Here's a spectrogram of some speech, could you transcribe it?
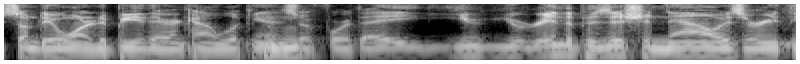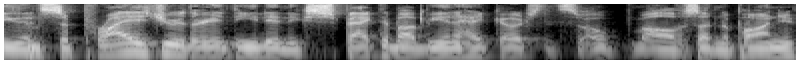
someday wanted to be there and kind of looking at mm-hmm. it and so forth. Hey, you you're in the position now. Is there anything that surprised you? Or there anything you didn't expect about being a head coach that's all of a sudden upon you?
